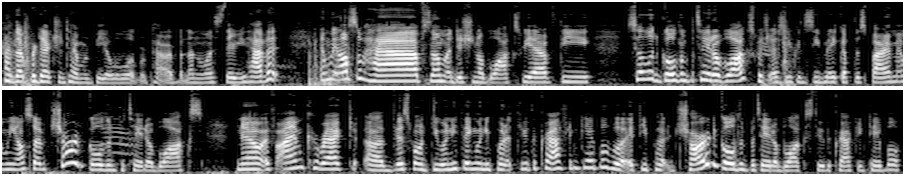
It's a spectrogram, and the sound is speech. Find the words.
I thought protection 10 would be a little overpowered, but nonetheless, there you have it. And we also have some additional blocks. We have the solid golden potato blocks, which, as you can see, make up this biome, and we also have charred golden potato blocks. Now, if I'm correct, uh, this won't do anything when you put it through the crafting table, but if you put charred golden potato blocks through the crafting table,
